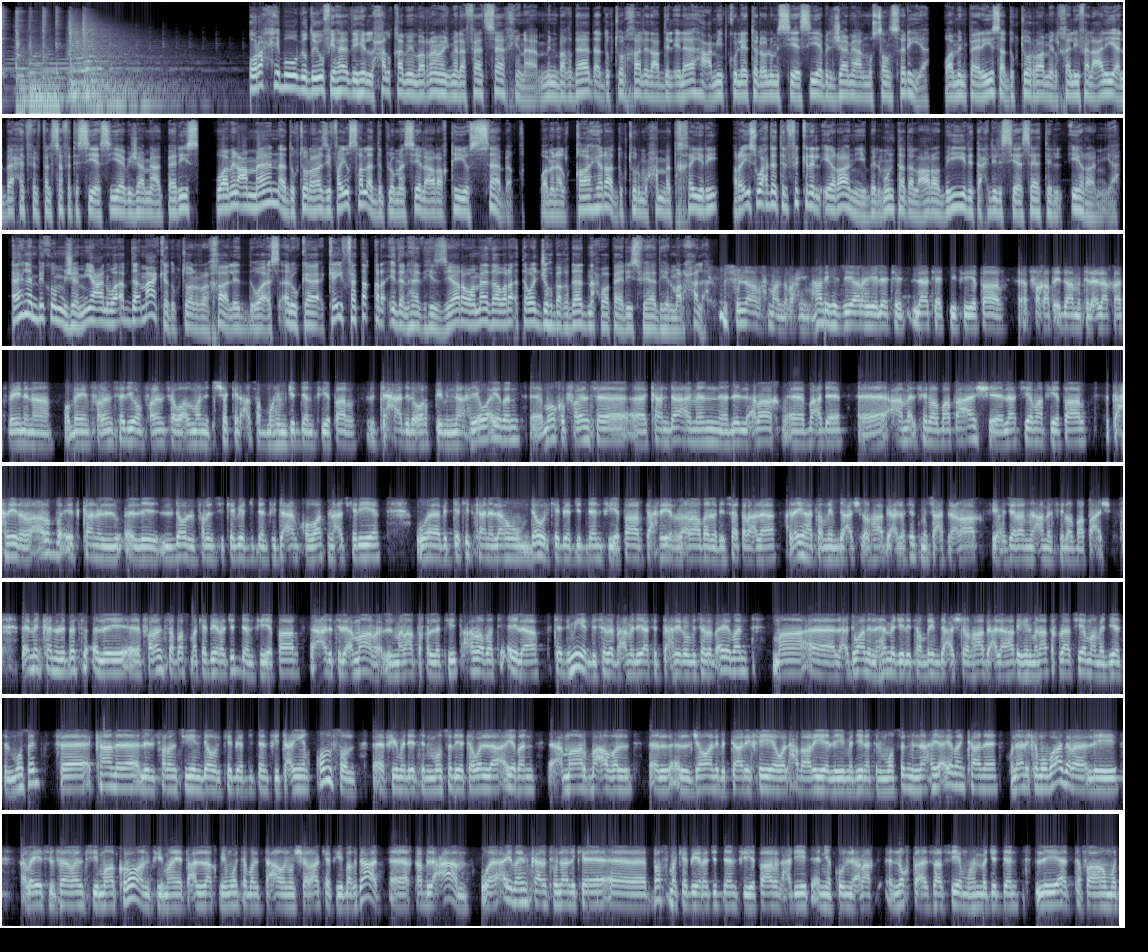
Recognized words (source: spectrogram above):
أرحب بضيوف هذه الحلقة من برنامج ملفات ساخنة. من بغداد الدكتور خالد عبد الإله عميد كلية العلوم السياسية بالجامعة المستنصرية. ومن باريس الدكتور رامي الخليفة العلي الباحث في الفلسفة السياسية بجامعة باريس. ومن عمان الدكتور غازي فيصل الدبلوماسي العراقي السابق. ومن القاهرة الدكتور محمد خيري رئيس وحدة الفكر الإيراني بالمنتدى العربي لتحليل السياسات الإيرانية. أهلا بكم جميعا وأبدأ معك دكتور خالد وأسألك كيف تقرأ إذا هذه الزيارة وماذا وراء توجه بغداد نحو باريس في هذه المرحلة؟ بسم الله الرحمن الرحيم. هذه الزيارة هي لا تأتي في إطار فقط إدامة العلاقات بيننا وبين فرنسا. اليوم فرنسا وألمانيا تشكل عصب مهم جدا في إطار الاتحاد الأوروبي من ناحية. وأيضا موقف فرنسا كان داعما للعراق بعد عام 2014 لا سيما في إطار تحرير الأرض إذ كان الدور الفرنسي كبير جدا في دعم قواتنا العسكريه وبالتأكيد كان له دور كبير جدا في إطار تحرير الأراضي التي سيطر على عليها تنظيم داعش الإرهابي على ست مساحة العراق في حزيران من عام 2014 أيضا كان لفرنسا بصمة كبيرة جدا في إطار إعادة الإعمار المناطق التي تعرضت إلى تدمير بسبب عمليات التحرير وبسبب أيضا ما آه، العدوان الهمجي لتنظيم داعش الإرهابي على هذه المناطق لا سيما مدينة الموصل فكان للفرنسيين دور كبير جدا في تعيين قنصل في مدينة الموصل. يتولى أيضا إعمار بعض الجوانب التاريخية والحضارية لمدينة الموصل. من ناحية أيضا كان هنالك مبادرة للرئيس الفرنسي ماكرون فيما يتعلق بمؤتمر التعاون والشراكة في بغداد آه، قبل عام. وأيضا كانت هنالك آه، بصمة كبيرة جدا في إطار الحديث أن يكون العراق نقطة أساسية مهمة جدا للتفاهم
